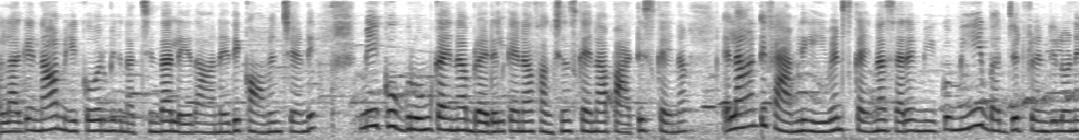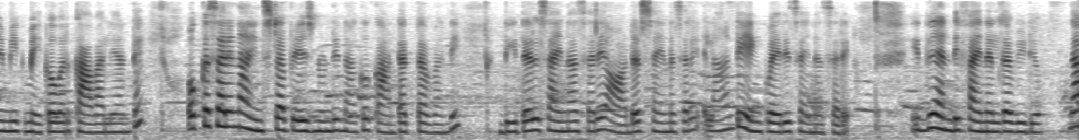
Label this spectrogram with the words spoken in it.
అలాగే నా మేకోవర్ మీకు నచ్చిందా లేదా అనేది కామెంట్ చేయండి. మీకు గ్రూమ్కైనా బ్రైడల్కైనా ఫంక్షన్స్కైనా పార్టీస్కైనా ఎలాంటి ఫ్యామిలీ ఈవెంట్స్కైనా సరే మీకు మీ బడ్జెట్ ఫ్రెండ్లీలోనే మీకు మేకోవర్ కావాలి అంటే ఒక్కసారి నా ఇన్స్టా పేజ్ నుండి నాకు కాంటాక్ట్ అవ్వండి. డీటెయిల్స్ అయినా సరే ఆర్డర్స్ అయినా సరే ఎలాంటి ఎంక్వైరీస్ అయినా సరే. ఇదే అండి ఫైనల్గా వీడియో నా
